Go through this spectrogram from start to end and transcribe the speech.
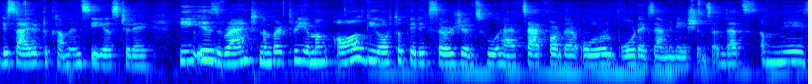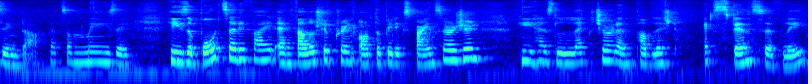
decided to come and see us today. He is ranked number three among all the orthopedic surgeons who have sat for their oral board examinations. And that's amazing, doc. That's amazing. He's a board certified and fellowship trained orthopedic spine surgeon. He has lectured and published extensively.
